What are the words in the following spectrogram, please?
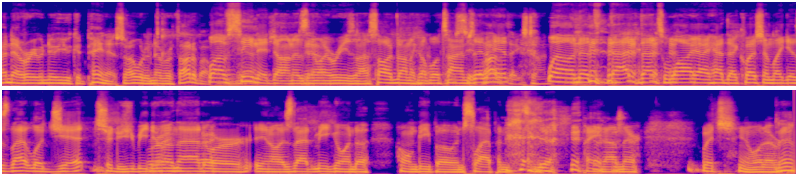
I never even knew you could paint it, so I would have never thought about. It. Well, I've seen it. it done. Is the only reason I saw it done a couple of times. seen a And, lot of and- things done. well, and that's that. That's why I had that question. Like, is that legit? Should you be doing Right, that, right. or you know, is that me going to Home Depot and slapping some yeah, paint on there? Which you know, whatever. Yeah.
